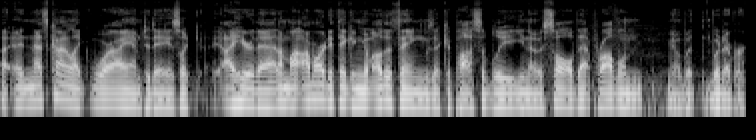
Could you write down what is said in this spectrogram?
Uh, and that's kind of like where I am today. Is like I hear that, and I'm I'm already thinking of other things that could possibly you know solve that problem, you know, but whatever.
